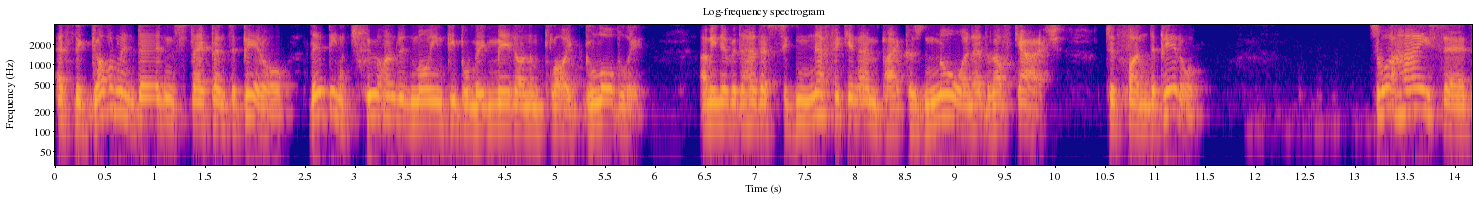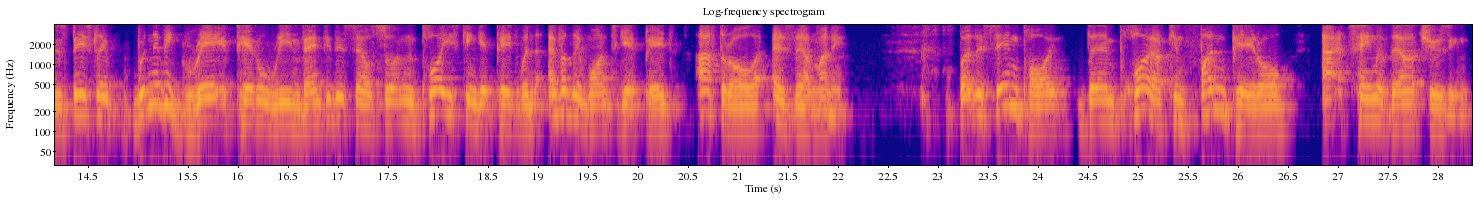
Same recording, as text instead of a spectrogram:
if the government didn't step into payroll, there'd been 200 million people made unemployed globally. I mean, it would have had a significant impact because no one had enough cash to fund the payroll. So what High said is basically, wouldn't it be great if payroll reinvented itself so employees can get paid whenever they want to get paid? After all, it is their money. But at the same point, the employer can fund payroll at a time of their choosing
